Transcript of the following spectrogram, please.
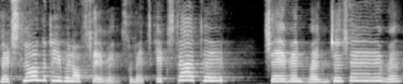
let's learn the table of 7. So let's get started. 7 1 to 7,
